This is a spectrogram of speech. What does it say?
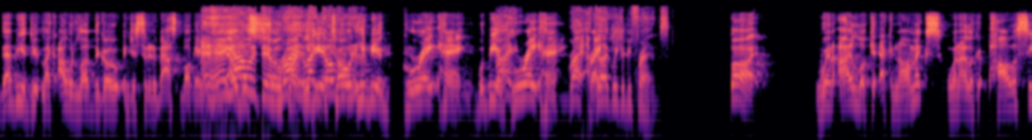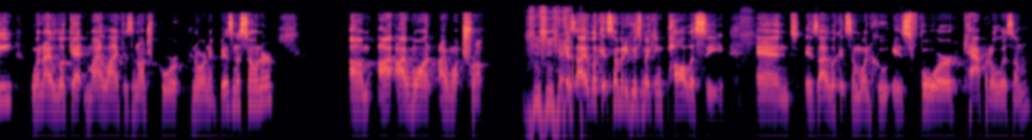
that'd be a dude. Like, I would love to go and just sit at a basketball game And with him. hang That would be with him, right, fun. like, he'd, be a total, he'd be a great hang. Would be Right. a great hang. Right. I right? feel like we could be friends. But when I look at economics, when I look at policy, when I look at my life as an entrepreneur and a business owner, um, I, I want I want Trump. yeah. As I look at somebody who's making policy, and as I look at someone who is for capitalism,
